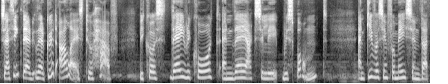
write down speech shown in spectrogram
So I think they're they're good allies to have because they record and they actually respond and give us information that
